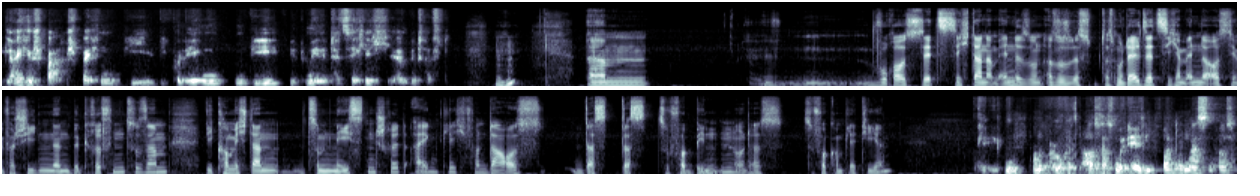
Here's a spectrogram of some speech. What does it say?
die gleiche Sprache sprechen, wie die Kollegen, die die Domäne tatsächlich äh, betrifft. Mhm. Ähm, woraus setzt sich dann am Ende so ein, also das, das Modell setzt sich am Ende aus den verschiedenen Begriffen zusammen. Wie komme ich dann zum nächsten Schritt eigentlich von da aus das, das zu verbinden oder das zu verkomplettieren? Okay, ich mal kurz aus. Das Modell sieht folgendermaßen aus.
